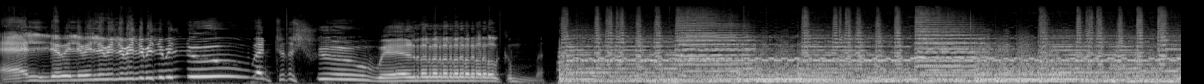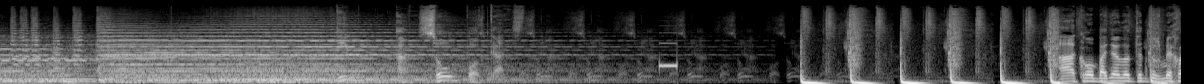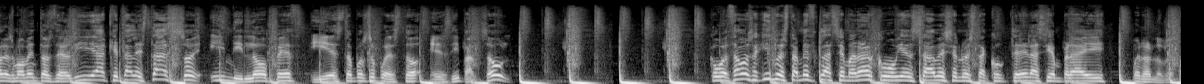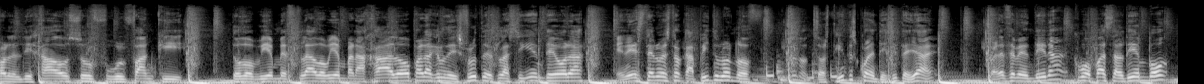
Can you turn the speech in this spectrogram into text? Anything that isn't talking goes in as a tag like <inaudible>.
Hello, hello, to the show. Welcome. Deep and Soul Podcast. Acompañándote en tus mejores momentos del día, ¿qué tal estás? Soy Indy López y esto por supuesto es Deep and Soul. Comenzamos aquí nuestra mezcla semanal, como bien sabes, en nuestra coctelera siempre hay, bueno, lo mejor del D-House, full funky, todo bien mezclado, bien barajado, para que lo disfrutes la siguiente hora en este nuestro capítulo, no, bueno, 247 ya, ¿eh? Parece mentira, cómo pasa el tiempo.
